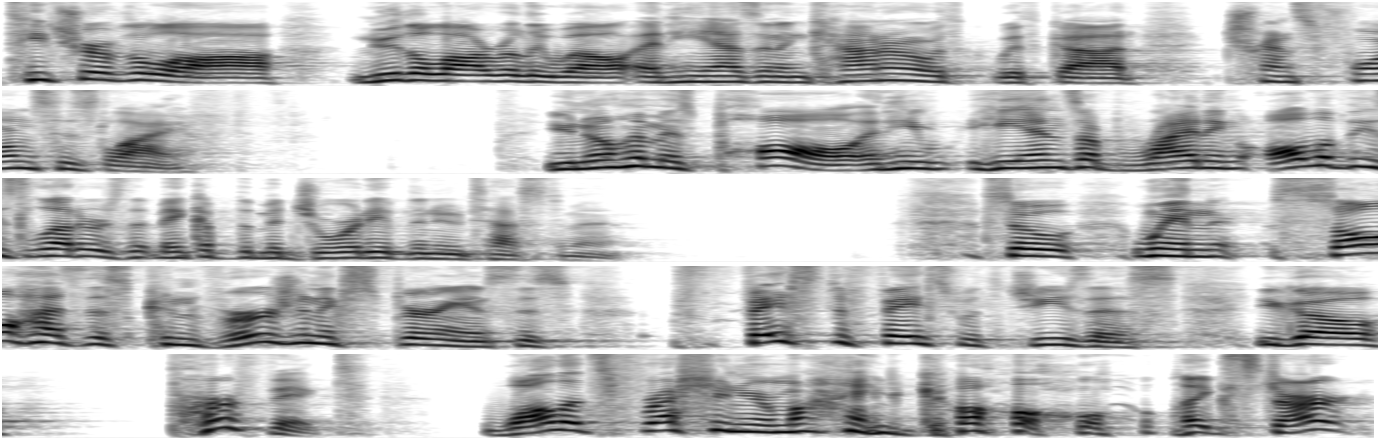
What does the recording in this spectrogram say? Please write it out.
teacher of the law, knew the law really well, and he has an encounter with, with God, transforms his life. You know him as Paul, and he, he ends up writing all of these letters that make up the majority of the New Testament. So when Saul has this conversion experience, this face to face with Jesus, you go, perfect while it's fresh in your mind, go. like start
